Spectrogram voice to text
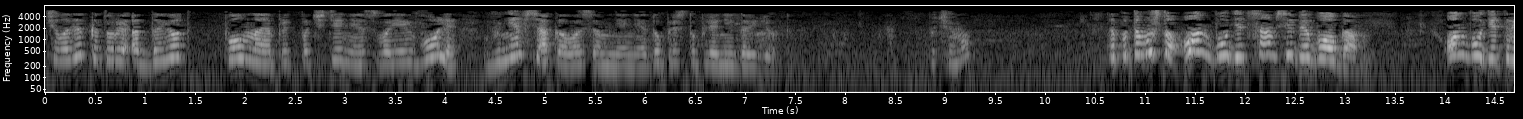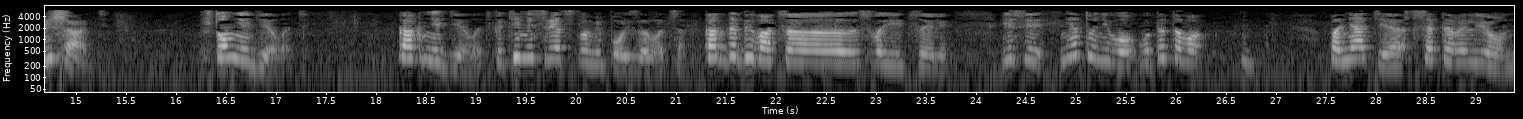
человек, который отдает полное предпочтение своей воле, вне всякого сомнения, до преступлений дойдет. Почему? Да потому что он будет сам себе Богом. Он будет решать, что мне делать как мне делать, какими средствами пользоваться, как добиваться э, своей цели. Если нет у него вот этого понятия сетерельон,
